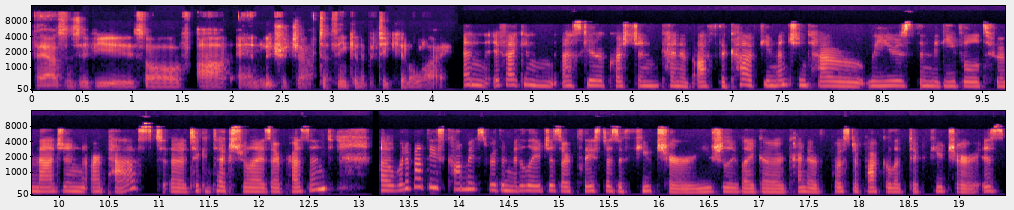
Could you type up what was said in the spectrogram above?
thousands of years of art and literature to think in a particular way. And if I can ask you a question, kind of off the cuff, you mentioned how we use the medieval to imagine our past, uh, to contextualize our present. Uh, what about these comics where the Middle Ages are placed as a future, usually like a kind of post-apocalyptic future? Is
